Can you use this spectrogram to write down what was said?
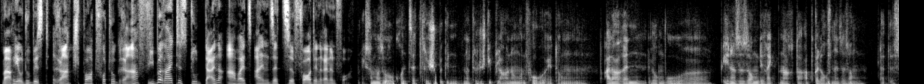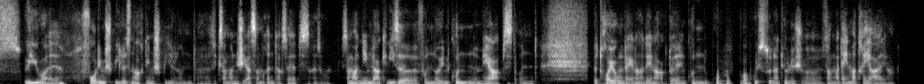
Mario, du bist Radsportfotograf. Wie bereitest du deine Arbeitseinsätze vor den Rennen vor? Ich sag mal so, grundsätzlich beginnt natürlich die Planung und Vorbereitung aller Rennen irgendwo äh, in der Saison direkt nach der abgelaufenen Saison. Das ist wie überall. Vor dem Spiel ist nach dem Spiel und äh, ich sag mal nicht erst am Renntag selbst. Also ich sag mal neben der Akquise von neuen Kunden im Herbst und Betreuung deiner, deiner aktuellen Kunden überprüfst du natürlich, äh, sagen wir, dein Material, ja.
